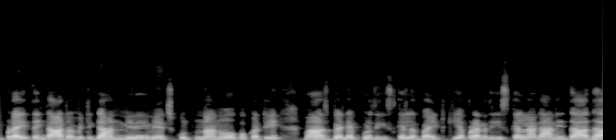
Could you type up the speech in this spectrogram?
ఇప్పుడైతే ఇంకా ఆటోమేటిక్గా అన్నీ నేర్చుకుంటున్నాను ఒక్కొక్కటి. మా హస్బెండ్ ఎప్పుడు తీసుకెళ్ళరు బయటికి. ఎప్పుడైనా తీసుకెళ్ళినా కానీ దా దా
